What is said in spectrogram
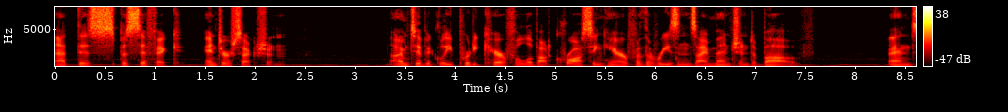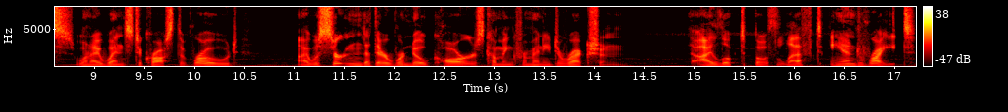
at this specific intersection. I'm typically pretty careful about crossing here for the reasons I mentioned above. And when I went to cross the road, I was certain that there were no cars coming from any direction. I looked both left and right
